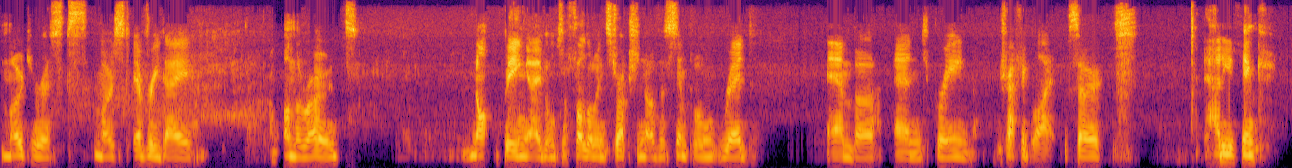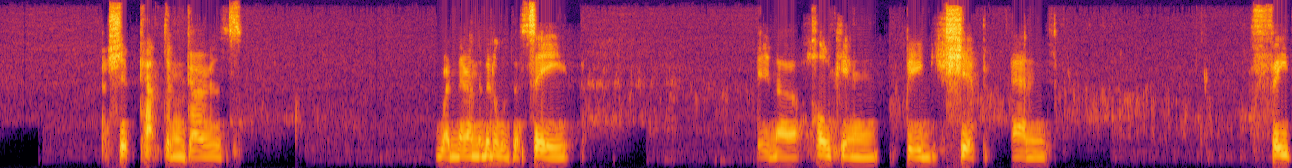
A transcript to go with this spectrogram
motorists most every day on the roads not being able to follow instruction of a simple red, amber, and green traffic light. So, how do you think a ship captain goes when they're in the middle of the sea in a hulking big ship and feet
